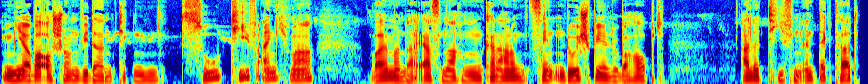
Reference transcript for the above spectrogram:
mir aber auch schon wieder ein Ticken zu tief eigentlich war, weil man da erst nach einem, keine Ahnung, zehnten Durchspielen überhaupt alle Tiefen entdeckt hat.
